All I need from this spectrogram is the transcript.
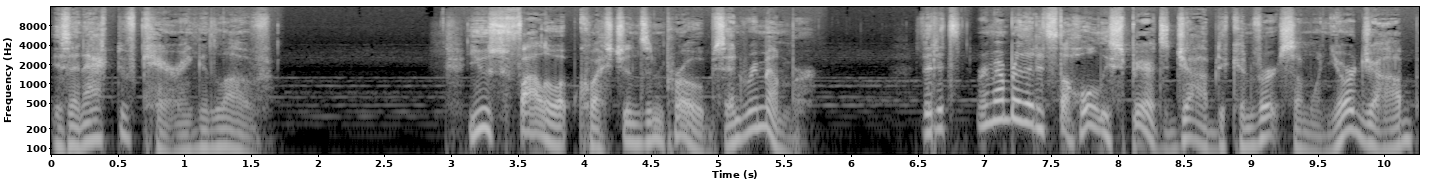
is an act of caring and love. Use follow up questions and probes, and remember, that it's remember that it's the Holy Spirit's job to convert someone. Your job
